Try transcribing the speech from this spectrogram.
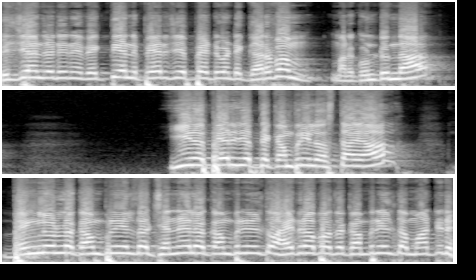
విజయానంద రెడ్డి అనే వ్యక్తి అని పేరు చెప్పేటువంటి గర్వం మనకు ఉంటుందా ఈయన పేరు చెప్తే కంపెనీలు వస్తాయా? బెంగళూరులో కంపెనీలతో చెన్నైలో కంపెనీలతో హైదరాబాద్లో కంపెనీలతో మాట్లాడి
